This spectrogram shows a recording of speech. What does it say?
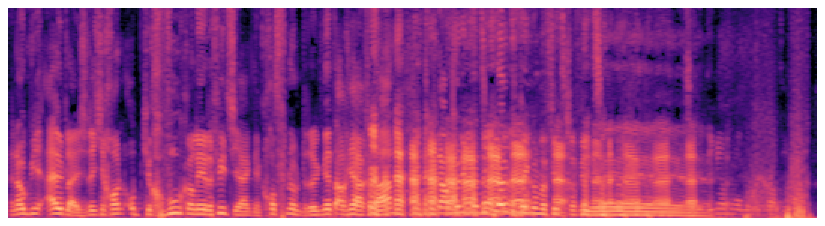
En ook niet uitlezen. Dat je gewoon op je gevoel kan leren fietsen. Ja, ik denk, godverdomme, dat heb ik net acht jaar gedaan. en nou moet ik met een klote ding op mijn fiets gaan fietsen. Ja, ja, ja, ja, ja.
